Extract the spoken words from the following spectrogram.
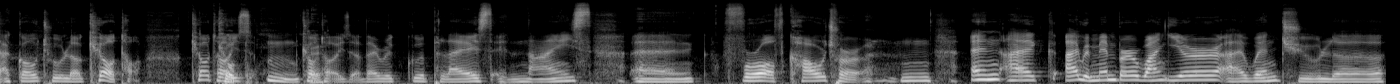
I go to the Kyoto. Kyoto, is mm, Kyoto is a very good place. It's nice and full of culture. Mm, and I I remember one year I went to the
